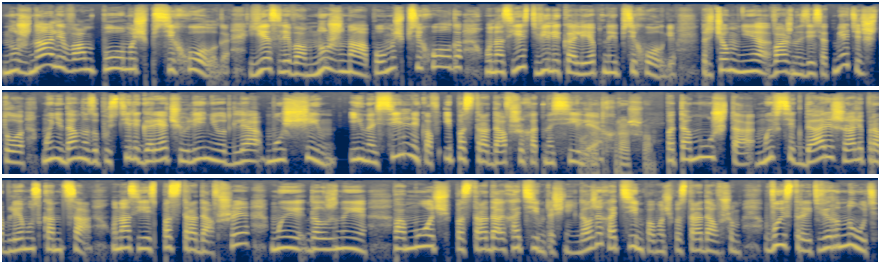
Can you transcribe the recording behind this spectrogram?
нужна ли вам помощь психолога? Если вам нужна помощь психолога, у нас есть великолепные психологи. Причем мне важно здесь отметить, что мы недавно запустили горячую линию для мужчин и насильников, и пострадавших от насилия. Вот это хорошо. Потому что мы всегда решали проблему с конца. У нас есть пострадавшие, мы должны помочь пострадавшим, хотим, точнее, не должны, хотим помочь пострадавшим выстроить, вернуть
